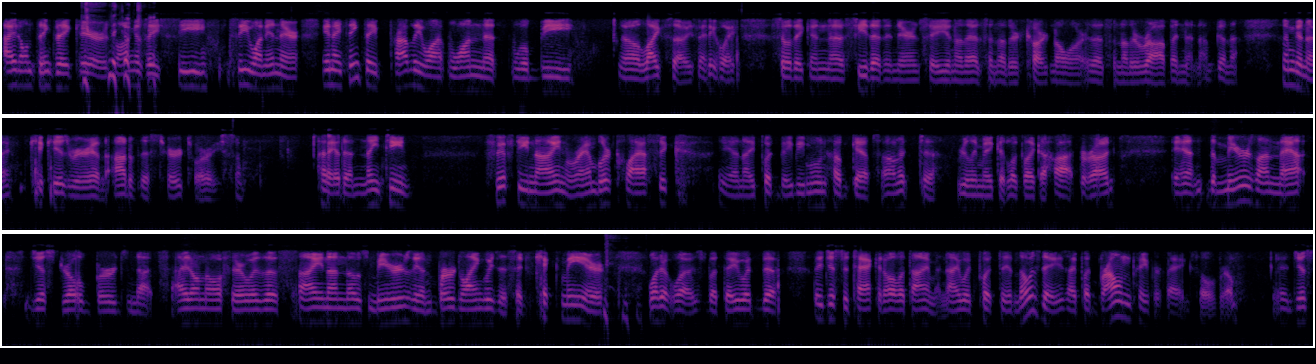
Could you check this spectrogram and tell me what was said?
I don't think they care as They long as they see see one in there, and I think they probably want one that will be uh, life size anyway, so they can uh, see that in there and say, you know, that's another cardinal or that's another robin, and I'm gonna I'm gonna kick his rear end out of this territory. So I had a 1959 Rambler Classic and I put baby moon hubcaps on it to really make it look like a hot rod. And the mirrors on that just drove birds nuts. I don't know if there was a sign on those mirrors in bird language that said "kick me" or what it was, but they would uh, they just attack it all the time. And I would put in those days I put brown paper bags over them. And just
